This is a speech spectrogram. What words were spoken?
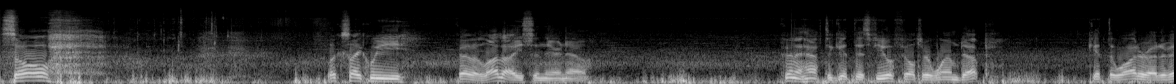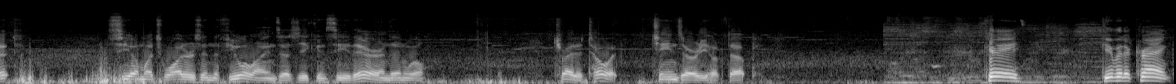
So, looks like we got a lot of ice in there now. Gonna have to get this fuel filter warmed up, get the water out of it, see how much water's in the fuel lines as you can see there, and then we'll try to tow it. Chain's already hooked up. Okay, give it a crank.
